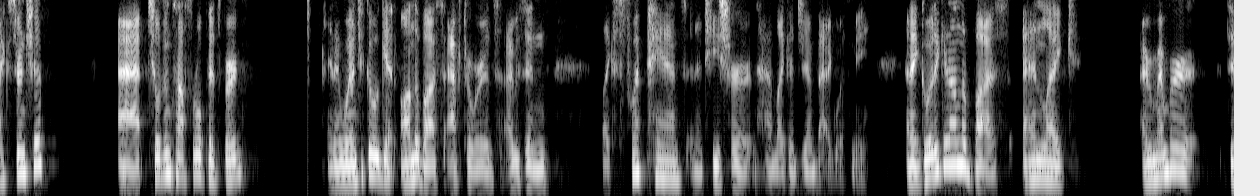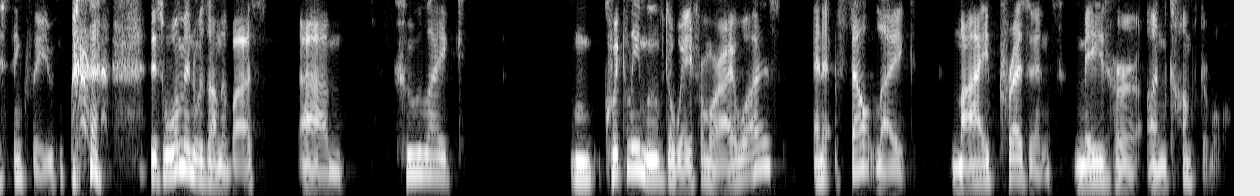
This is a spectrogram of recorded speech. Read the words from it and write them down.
externship at Children's Hospital Pittsburgh and I went to go get on the bus afterwards. I was in like sweatpants and a t-shirt and had like a gym bag with me. And I go to get on the bus and like I remember distinctly this woman was on the bus um, who like m- quickly moved away from where I was and it felt like my presence made her uncomfortable.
